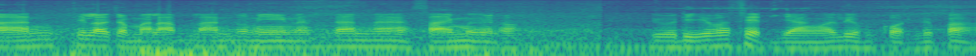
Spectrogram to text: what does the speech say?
ร้านที่เราจะมารับร้านตรงนี้นะ ด้านหน้าซ้ายมือเรา ดูดีว่าเสร็จยังแล้วลืมกดหรือเปล่า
